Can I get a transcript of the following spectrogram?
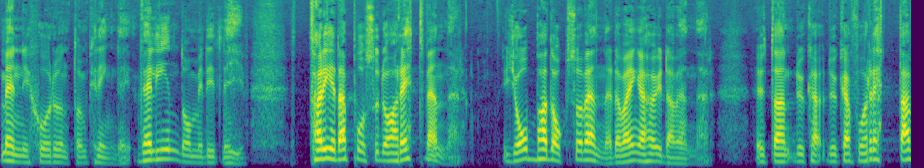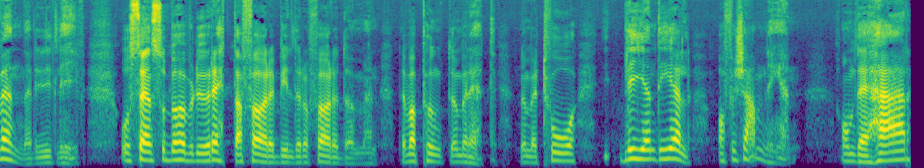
människor runt omkring dig. Välj in dem i ditt liv. Ta reda på så du har rätt vänner. Jobb hade också vänner, det var inga höjda vänner. Utan du kan, du kan få rätta vänner i ditt liv. Och sen så behöver du rätta förebilder och föredömen. Det var punkt nummer ett. Nummer två, bli en del av församlingen. Om det är här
